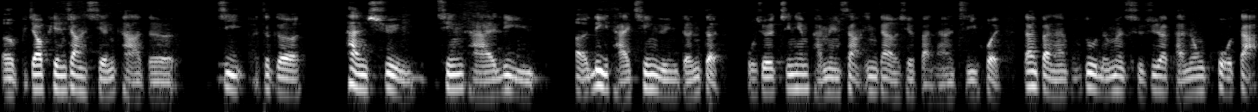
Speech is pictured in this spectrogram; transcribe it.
呃比较偏向显卡的记这个汉讯、青台、立呃立台、青云等等。我觉得今天盘面上应该有些反弹的机会，但反弹幅度能不能持续在盘中扩大，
